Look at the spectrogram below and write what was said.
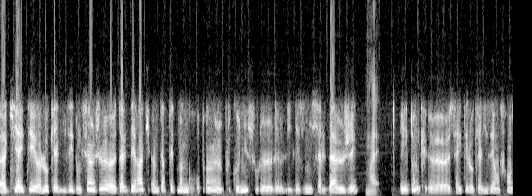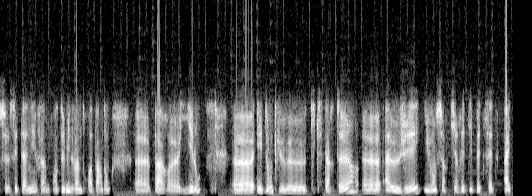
Euh, qui a été euh, localisé. Donc c'est un jeu euh, d'Alderac Entertainment Group, hein, euh, plus connu sous le, le- les les initiales d'AEG. Ouais, Et donc euh, ça a été localisé en France cette année, enfin en 2023 pardon, euh, par Yellow. Euh, et donc euh, Kickstarter, euh, AEG, ils vont sortir Ready Bet Set Height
